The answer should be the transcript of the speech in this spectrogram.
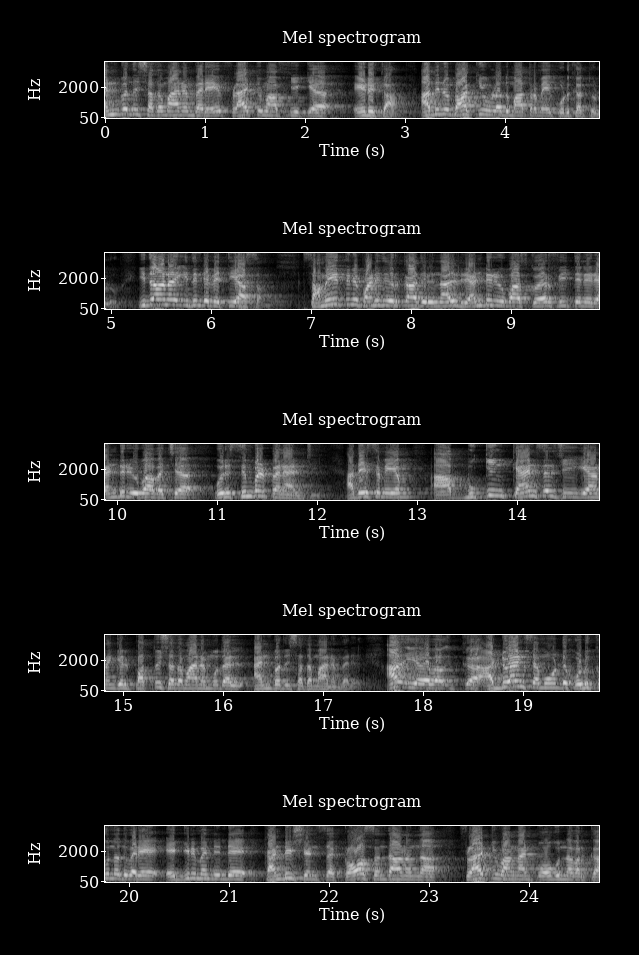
അൻപത് ശതമാനം വരെ ഫ്ലാറ്റ് മാഫിയയ്ക്ക് എടുക്കാം. അതിന് ബാക്കിയുള്ളത് മാത്രമേ കൊടുക്കത്തുള്ളൂ. ഇതാണ് ഇതിന്റെ വ്യത്യാസം. സമയത്തിന് പണി തീർക്കാതിരുന്നാൽ രണ്ട് രൂപ സ്ക്വയർ ഫീറ്റിന് രണ്ട് രൂപ വെച്ച് ഒരു സിമ്പിൾ പെനാൽറ്റി അതേസമയം ബുക്കിംഗ് ക്യാൻസൽ ചെയ്യുകയാണെങ്കിൽ പത്ത് ശതമാനം മുതൽ അൻപത് ശതമാനം വരെ. അഡ്വാൻസ് എമൗണ്ട് കൊടുക്കുന്നത് വരെ എഗ്രിമെന്റിന്റെ കണ്ടീഷൻസ് ക്ലോസ് എന്താണെന്ന് ഫ്ലാറ്റ് വാങ്ങാൻ പോകുന്നവർക്ക്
